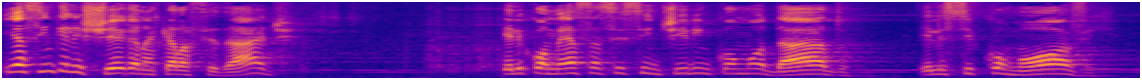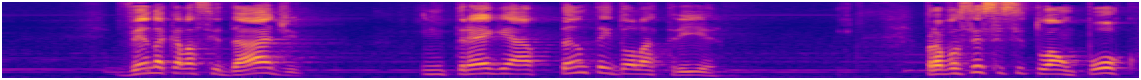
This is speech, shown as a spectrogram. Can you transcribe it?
E assim que ele chega naquela cidade, ele começa a se sentir incomodado, ele se comove, vendo aquela cidade entregue a tanta idolatria. Para você se situar um pouco,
